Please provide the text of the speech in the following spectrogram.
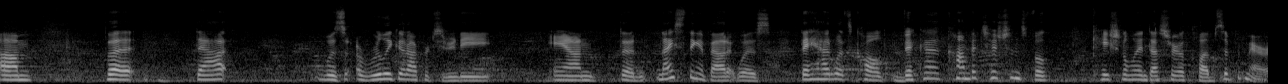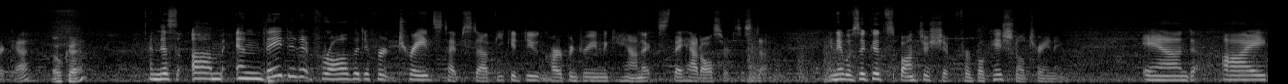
Um, but that was a really good opportunity. And the nice thing about it was they had what's called VICA competitions, Vocational Industrial Clubs of America. Okay. And this, um, and they did it for all the different trades type stuff. You could do carpentry, mechanics. They had all sorts of stuff, and it was a good sponsorship for vocational training. And I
